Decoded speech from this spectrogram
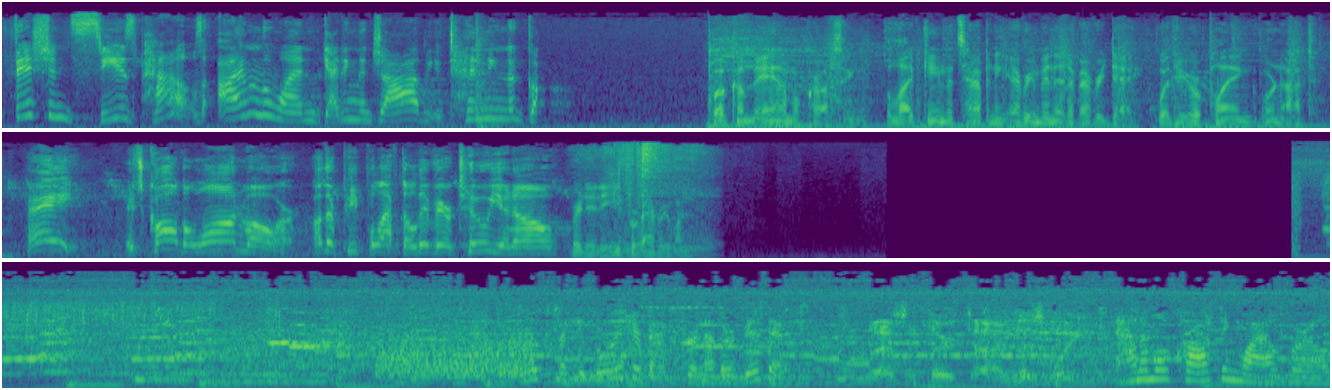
Fish and see his pals. I'm the one getting the job, tending the gar- Welcome to Animal Crossing, the life game that's happening every minute of every day, whether you're playing or not. Hey, it's called a lawnmower. Other people have to live here too, you know. Rated E for everyone. The boys are back for another visit. That's the third time this week. Animal Crossing Wild World,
